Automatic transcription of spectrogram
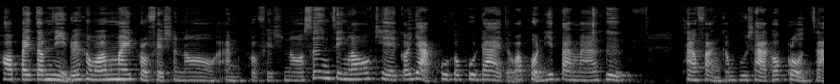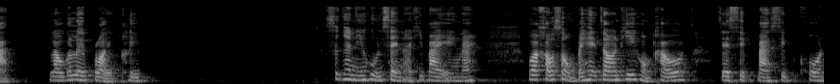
พอไปตำหนิด้วยคำว่าไม่ professional unprofessional ซึ่งจริงแล้วโอเคก็อยากพูดก็พูดได้ แต่ว่าผลที่ตามมาคือ ทางฝั่งกัมพูชาก็โกรธจัด เราก็เลยปล่อยคลิป ซึ่งอันนี้ฮุนเซนอธิบายเองนะ ว่าเขาส่งไปให้เจ้าหน้าที่ของเขา70-80คน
